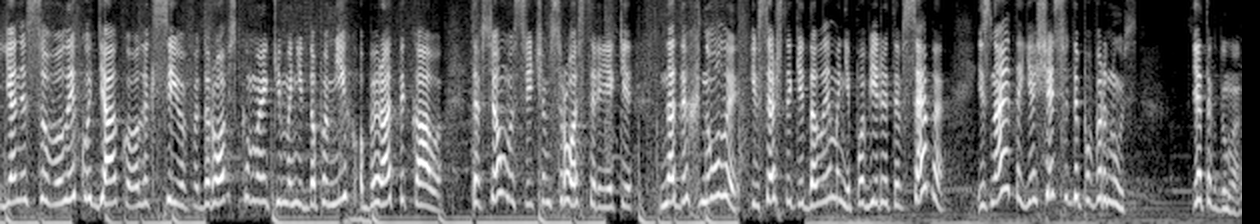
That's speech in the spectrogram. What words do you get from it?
я несу велику дяку Олексію Федоровському, який мені допоміг обирати каву, та всьому слідчим ростері, які надихнули і все ж таки дали мені повірити в себе. І знаєте, я ще сюди повернусь. Я так думаю,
